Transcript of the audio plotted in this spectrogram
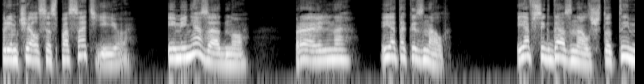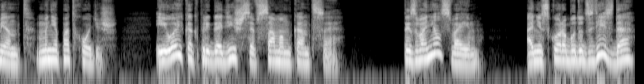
Примчался спасать ее, и меня заодно. Правильно, я так и знал. Я всегда знал, что ты, мент, мне подходишь. И ой, как пригодишься в самом конце. Ты звонил своим? Они скоро будут здесь, да?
